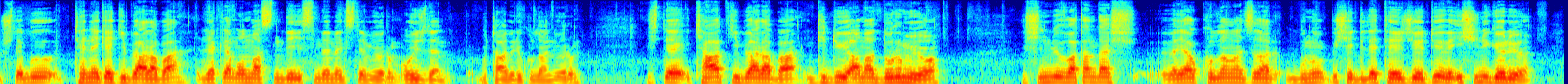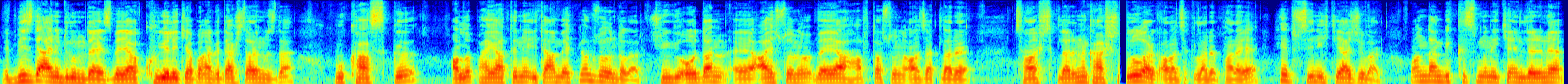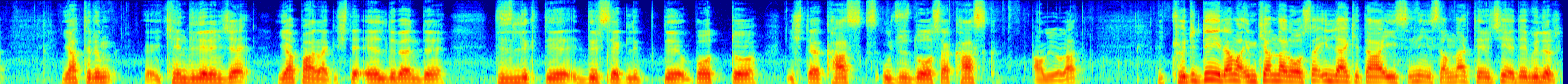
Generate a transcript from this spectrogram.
işte bu teneke gibi araba reklam olmasın diye isim vermek istemiyorum. O yüzden bu tabiri kullanıyorum. İşte kağıt gibi araba gidiyor ama durmuyor. Şimdi vatandaş veya kullanıcılar bunu bir şekilde tercih ediyor ve işini görüyor. E biz de aynı durumdayız veya kuryelik yapan arkadaşlarımız da bu kaskı alıp hayatını itham etmek zorundalar. Çünkü oradan e, ay sonu veya hafta sonu alacakları çalıştıklarının karşılığı olarak alacakları paraya hepsinin ihtiyacı var. Ondan bir kısmını kendilerine yatırım e, kendilerince yaparak işte eldivendi, dizlikti, dirseklikti, bottu, işte kask ucuz da olsa kask alıyorlar. E, kötü değil ama imkanlar olsa illaki daha iyisini insanlar tercih edebilir.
